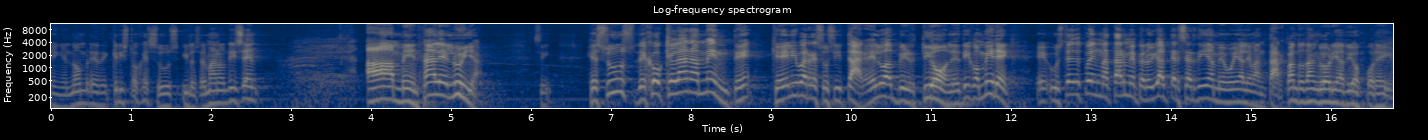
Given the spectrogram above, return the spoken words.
en el nombre de Cristo Jesús. Y los hermanos dicen, amén, aleluya. Jesús dejó claramente que él iba a resucitar, él lo advirtió, les dijo, miren, eh, ustedes pueden matarme, pero yo al tercer día me voy a levantar. ¿Cuántos dan gloria a Dios por ello?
